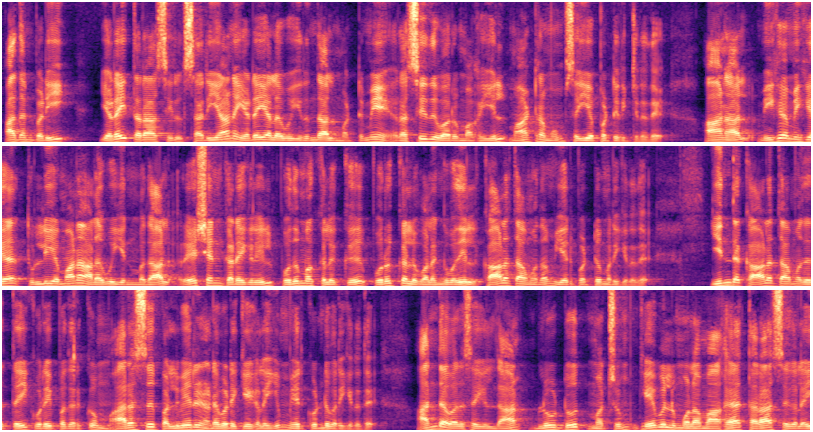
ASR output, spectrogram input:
அதன்படி எடை தராசில் சரியான எடை அளவு இருந்தால் மட்டுமே ரசீது வரும் வகையில் மாற்றமும் செய்யப்பட்டிருக்கிறது. ஆனால் மிக மிக துல்லியமான அளவு என்பதால் ரேஷன் கடைகளில் பொதுமக்களுக்கு பொருட்கள் வழங்குவதில் காலதாமதம் ஏற்பட்டு வருகிறது. இந்த காலதாமதத்தை குறைப்பதற்கும் அரசு பல்வேறு நடவடிக்கைகளையும் மேற்கொண்டு வருகிறது. அந்த வரிசையில்தான் ப்ளூடூத் மற்றும் கேபிள் மூலமாக தராசுகளை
